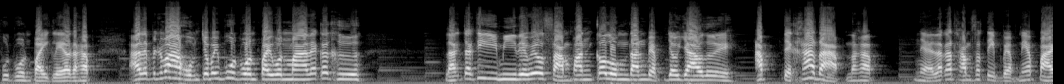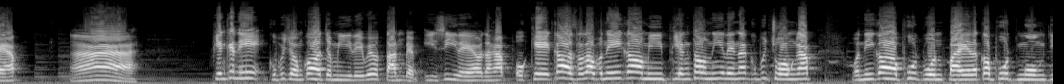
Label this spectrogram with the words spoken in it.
พูดวนไปอีกแล้วนะครับอะไรเป็นว่าผมจะไม่พูดวนไปวนมาแล้วก็คือ หลังจากที่มีเลเวล 3,000 ก็ลงดันแบบยาวๆเลย แต่ค่าดาบนะครับเนี่ยแล้วก็ทำสเต็ปแบบเนี้ยไปครับอ่าเพียงแค่นี้คุณผู้ชมก็จะมีเลเวลตันแบบอีซี่แล้วนะครับโอเคก็สำหรับวันนี้ก็มีเพียงเท่านี้เลยนะคุณผู้ชมครับวันนี้ก็พูดวนไปแล้วก็พูดงงจ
